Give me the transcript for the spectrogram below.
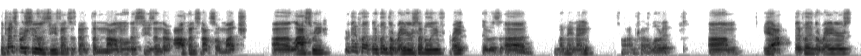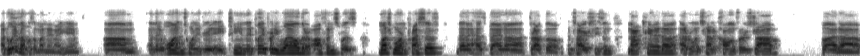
the Pittsburgh Steelers defense has been phenomenal this season. Their offense not so much. Uh, last week, who they play? They played the Raiders, I believe, right? It was uh Monday night. Oh, I'm trying to load it. Um, yeah, they played the Raiders. I believe that was a Monday night game. Um, and they won 23 to 18. They played pretty well. Their offense was much more impressive than it has been uh, throughout the entire season. Matt Canada, everyone's kind of calling for his job, but uh,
